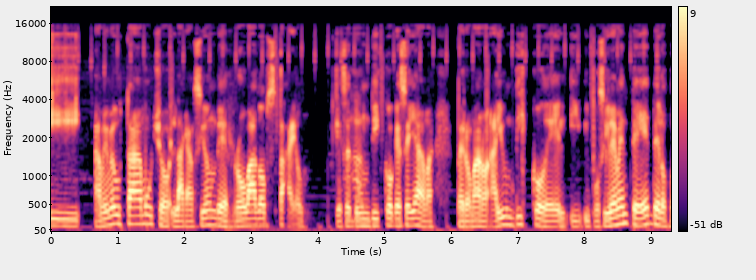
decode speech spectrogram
Y a mí me gustaba mucho la canción de Robadop Style, que es de un disco que se llama. Pero, mano, hay un disco de él, y, y posiblemente es de los,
